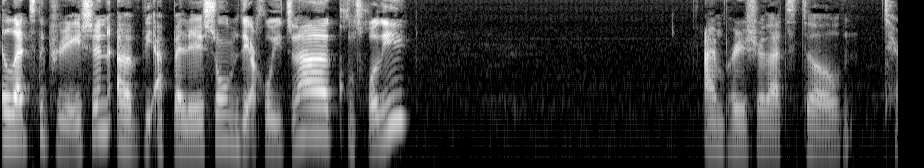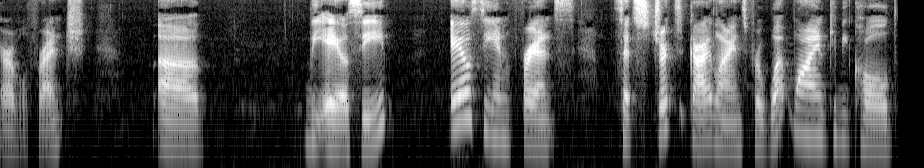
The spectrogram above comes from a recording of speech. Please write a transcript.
It led to the creation of the Appellation d'Origine Contrôlée. I'm pretty sure that's still terrible French. Uh, the AOC. AOC in France sets strict guidelines for what wine can be called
